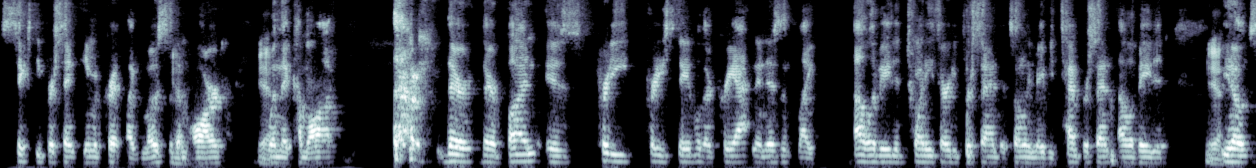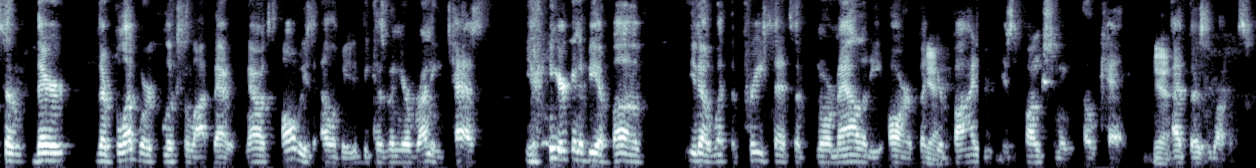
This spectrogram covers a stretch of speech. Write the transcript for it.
sixty percent hematocrit like most of them are Yeah. when they come off. their their bun is pretty pretty stable. Their creatinine isn't like elevated 20 30 percent. It's only maybe ten percent elevated. Yeah. You know, so their their blood work looks a lot better. Now it's always elevated because when you're running tests, you're, you're going to be above, you know, what the presets of normality are, but Yeah. your body is functioning okay Yeah. at those levels.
